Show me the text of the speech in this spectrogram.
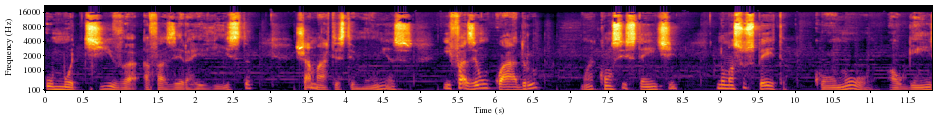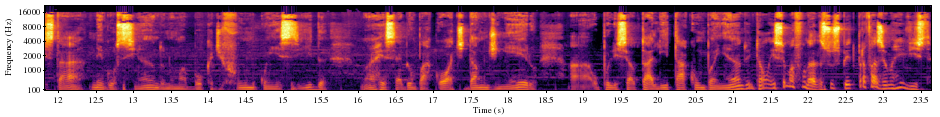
o motiva a fazer a revista, chamar testemunhas, e fazer um quadro é, consistente numa suspeita, como alguém está negociando numa boca de fumo conhecida, é, recebe um pacote, dá um dinheiro, a, o policial está ali, está acompanhando, então isso é uma fundada suspeita para fazer uma revista.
